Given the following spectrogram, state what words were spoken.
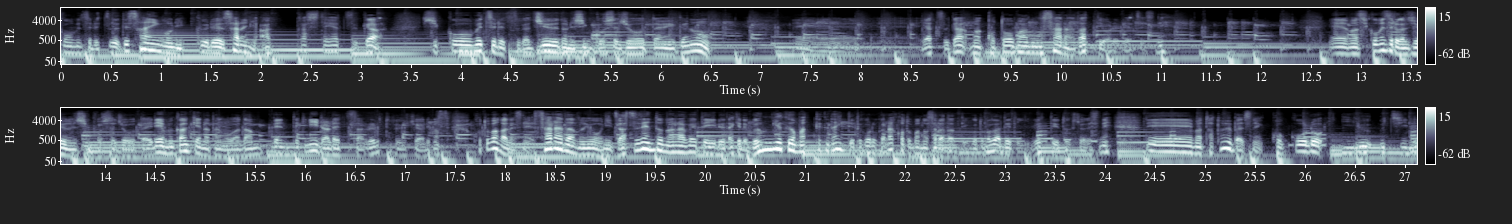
考滅裂。で、最後に来る、さらに悪化したやつが、思考滅裂が重度に進行した状態の、えー、やつが、まあ、言葉のサラダって言われるやつですね。えー、まあ、思考メスが重度に進行した状態で、無関係な単語が断片的に羅列されるという特徴があります。言葉がですね、サラダのように雑然と並べているだけで文脈が全くないっていうところから言葉のサラダっていう言葉が出ているっていう特徴ですね。で、まあ、例えばですね、心いるうちの、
